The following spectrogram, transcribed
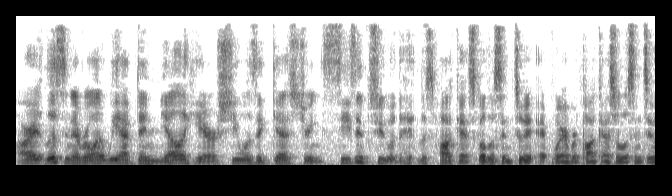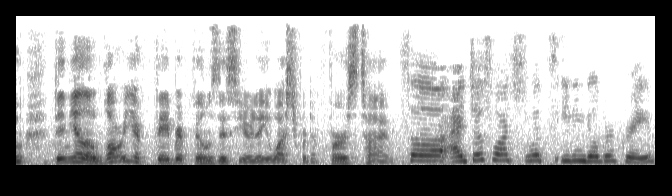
All right, listen, everyone. We have Daniela here. She was a guest during season two of the Hit List podcast. Go listen to it wherever podcasts are listened to. Daniela, what were your favorite films this year that you watched for the first time? So I just watched What's Eating Gilbert Grape,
